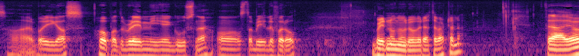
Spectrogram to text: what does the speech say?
Så er bare å gi gass. Håper at det blir mye god snø og stabile forhold. Blir det noe nordover etter hvert, eller? Det har jo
